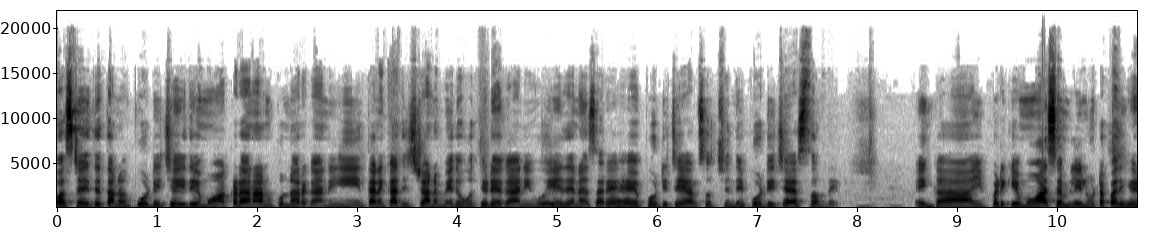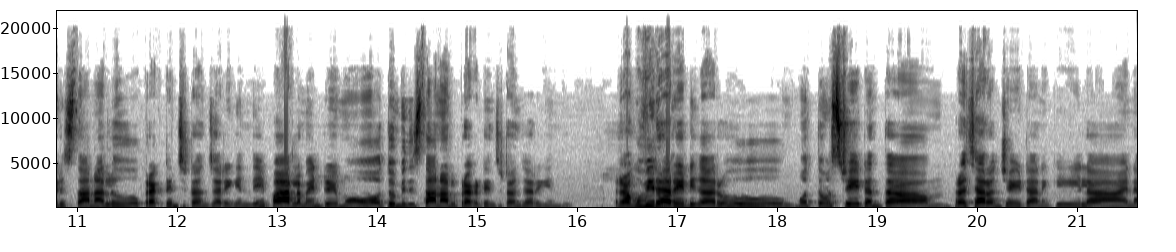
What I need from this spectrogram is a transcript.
ఫస్ట్ అయితే తను పోటీ చేయదేమో అక్కడ అని అనుకున్నారు కానీ తనకి అధిష్టానం మీద ఒత్తిడే కానివ్వు ఏదైనా సరే పోటీ చేయాల్సి వచ్చింది పోటీ చేస్తుంది. ఇంకా ఇప్పటికేమో అసెంబ్లీ నూట పదిహేడు స్థానాలు ప్రకటించడం జరిగింది. పార్లమెంట్ ఏమో తొమ్మిది స్థానాలు ప్రకటించడం జరిగింది. రఘువీరారెడ్డి గారు మొత్తం స్టేట్ అంతా ప్రచారం చేయటానికి ఇలా ఆయన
